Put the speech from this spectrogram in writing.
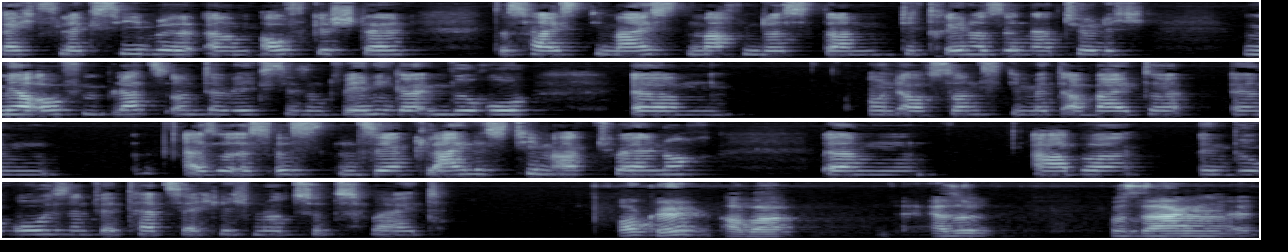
recht flexibel ähm, aufgestellt. Das heißt, die meisten machen das dann, die Trainer sind natürlich mehr auf dem Platz unterwegs, die sind weniger im Büro ähm, und auch sonst die Mitarbeiter. Ähm, also es ist ein sehr kleines Team aktuell noch, ähm, aber im Büro sind wir tatsächlich nur zu zweit. Okay, aber also ich muss sagen,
